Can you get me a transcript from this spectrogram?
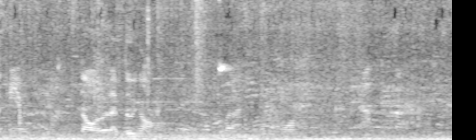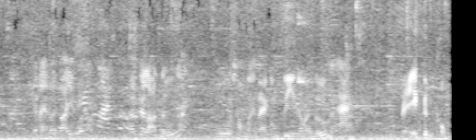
Thịt heo. Trời làm tươi ngon. Cái này phải nói gì quên đó cái lò nướng á. Mua xong bạn ra công viên các bạn nướng ăn. Rẻ kinh khủng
